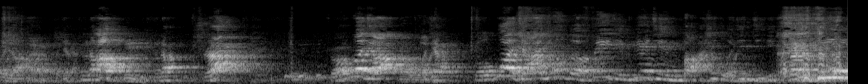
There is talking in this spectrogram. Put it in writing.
我家哎，我家，听着啊，嗯听着，是，说我讲，啊，我家，说我家有个非斤别斤八十多斤鸡，那是猪，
